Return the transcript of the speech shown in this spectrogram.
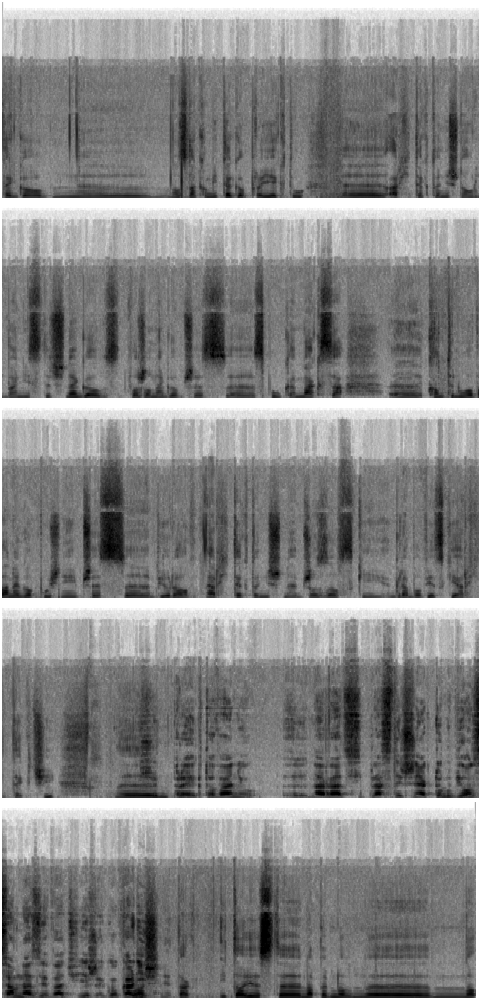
tego mm, no, znakomitego projektu e, architektoniczno-urbanistycznego stworzonego przez e, spółkę Maxa, e, kontynuowanego później przez e, Biuro Architektoniczne Brzozowski, Grabowiecki Architekci. E, Przy projektowaniu narracji plastycznej, jak to lubi on sam nazywać, Jerzego Kalisza. Właśnie, tak. I to jest e, na pewno e, no,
